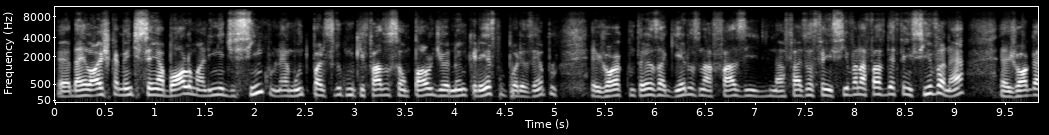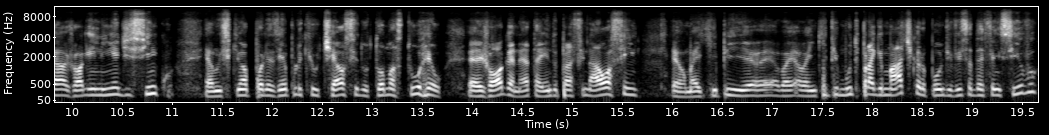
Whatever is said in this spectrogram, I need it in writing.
é, daí, logicamente, sem a bola, uma linha de cinco, né? Muito parecido com o que faz o São Paulo de Hernan Crespo, por exemplo. Ele joga com três zagueiros na fase, na fase ofensiva, na fase defensiva, né? É, joga, joga em linha de cinco. É um esquema, por exemplo, que o Chelsea do Thomas Tuchel é, joga, né? Tá indo para a final assim. É uma equipe, é, é uma equipe muito pragmática do ponto de vista defensivo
